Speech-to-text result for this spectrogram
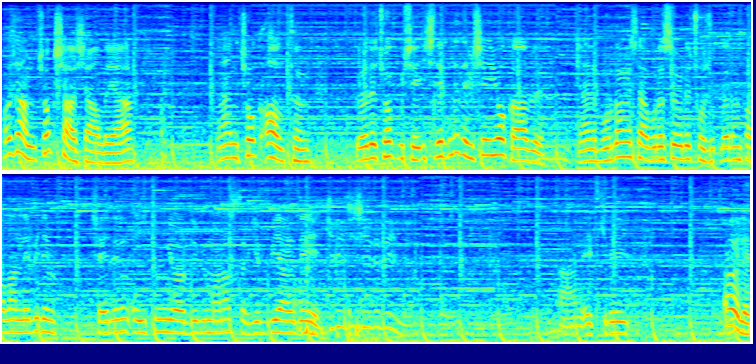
Hocam çok şaşalı ya. Yani çok altın. Böyle çok bir şey. İçlerinde de bir şey yok abi. Yani burada mesela burası öyle çocukların falan ne bileyim şeylerin eğitim gördüğü bir manastır gibi bir yer değil. Etkileyici şey de değil ya. Yani etkileyici öyle.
